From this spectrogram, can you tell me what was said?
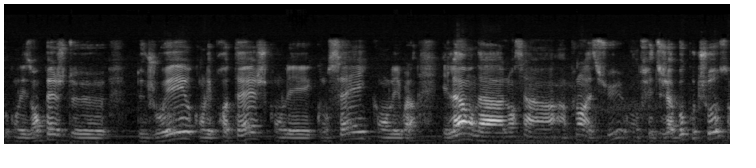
qu'on les empêche de, jouer, qu'on les protège, qu'on les conseille, qu'on les voilà. Et là, on a lancé un plan là-dessus. On fait déjà beaucoup de choses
